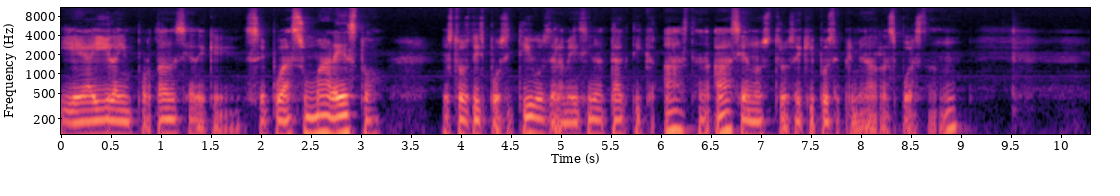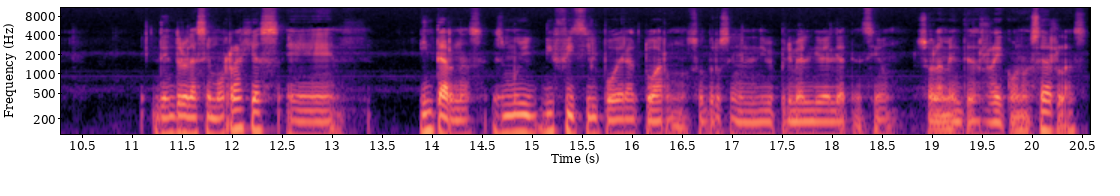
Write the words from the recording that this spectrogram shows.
Y he ahí la importancia de que se pueda sumar esto, estos dispositivos de la medicina táctica hasta, hacia nuestros equipos de primera respuesta. Dentro de las hemorragias eh, internas es muy difícil poder actuar nosotros en el primer nivel de atención. Solamente es reconocerlas,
